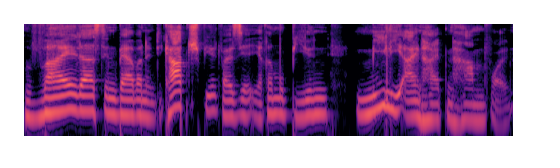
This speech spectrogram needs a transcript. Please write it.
weil das den Berbern in die Karten spielt, weil sie ja ihre mobilen Melee-Einheiten haben wollen.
